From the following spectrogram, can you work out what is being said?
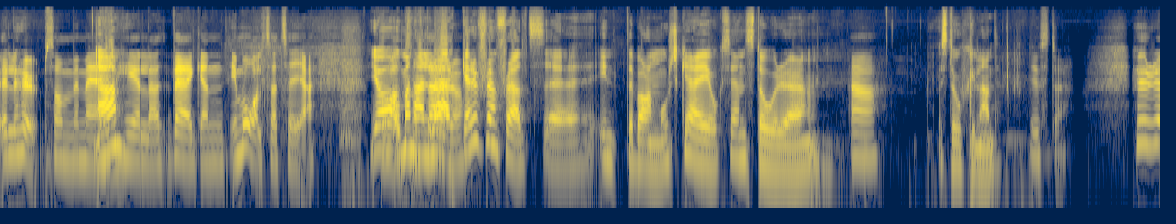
eller hur? Som är med Ja. hela vägen i mål så att säga. Ja, allt och man har en läkare framförallt, eh, inte barnmorska, är också en stor, eh, Ja. stor skillnad. Just det. Hur, eh,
